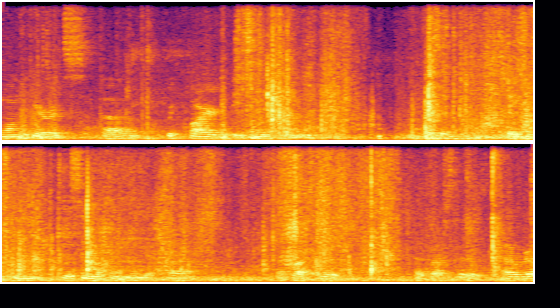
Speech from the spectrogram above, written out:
along here, it's um, required to be single family. This basically the single family uh, across the, across the uh.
